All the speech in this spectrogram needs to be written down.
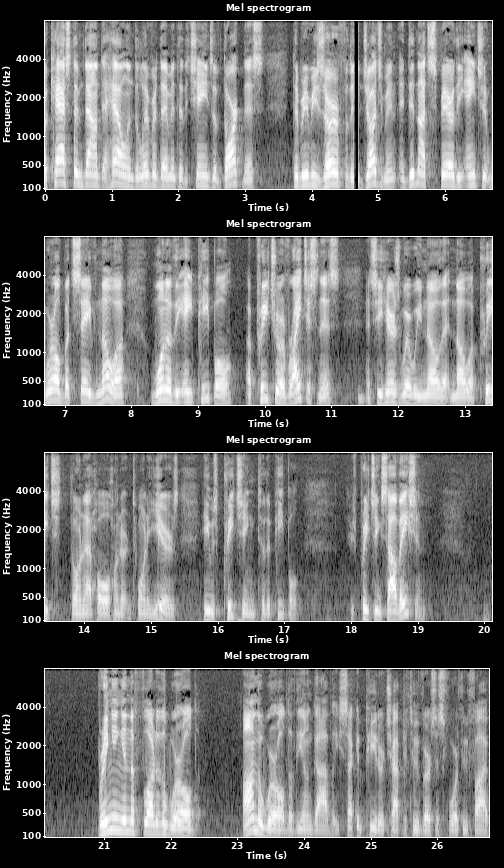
but cast them down to hell and delivered them into the chains of darkness to be reserved for the judgment, and did not spare the ancient world, but saved Noah, one of the eight people, a preacher of righteousness. And see, here's where we know that Noah preached during that whole 120 years. He was preaching to the people, he was preaching salvation, bringing in the flood of the world on the world of the ungodly. 2 Peter chapter 2 verses 4 through 5.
